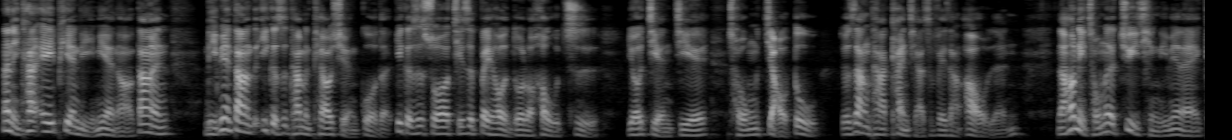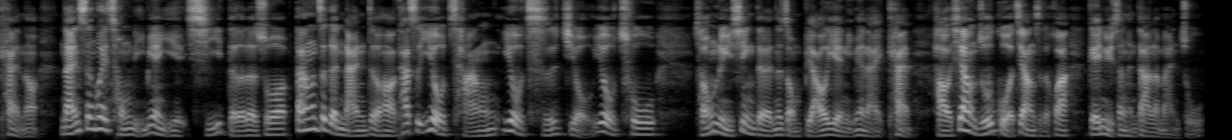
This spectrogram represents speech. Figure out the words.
那你看 A 片里面啊，当然里面当然一个是他们挑选过的，一个是说其实背后很多的后置有剪接，从角度就让他看起来是非常傲人。然后你从那个剧情里面来看哦，男生会从里面也习得了说，当这个男的哈、他是又长又持久又粗。从女性的那种表演里面来看，好像如果这样子的话，给女生很大的满足，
